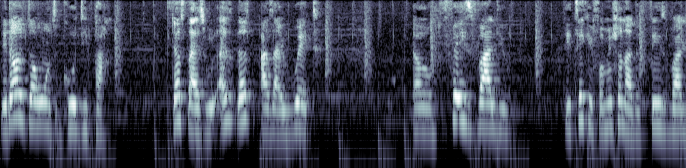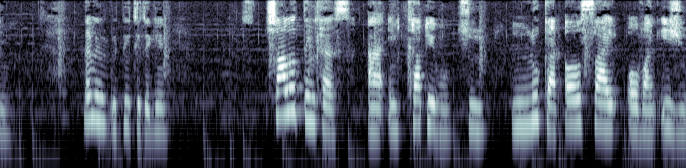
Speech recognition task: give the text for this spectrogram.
they don't don't want to go deeper. Just as we, just as I read, um, face value, they take information at the face value. Let me repeat it again. Shallow thinkers are incapable to look at all sides of an issue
